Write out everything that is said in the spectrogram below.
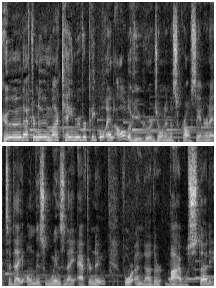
Good afternoon, my Cane River people, and all of you who are joining us across the internet today on this Wednesday afternoon for another Bible study.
